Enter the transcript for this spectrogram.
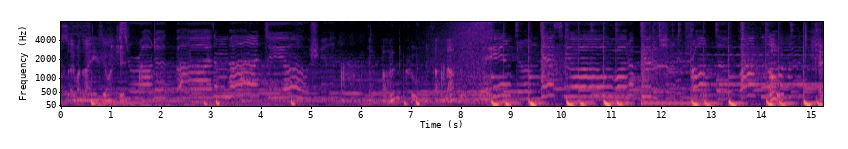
The last one of the easier, wasn't she? vocals. I love it. Oh, this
